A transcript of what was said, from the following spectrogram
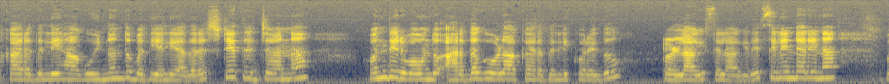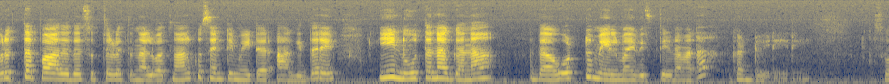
ಆಕಾರದಲ್ಲಿ ಹಾಗೂ ಇನ್ನೊಂದು ಬದಿಯಲ್ಲಿ ಅದರಷ್ಟೇ ತ್ರಿಜ್ಯವನ್ನು ಹೊಂದಿರುವ ಒಂದು ಅರ್ಧಗೋಳಾಕಾರದಲ್ಲಿ ಕೊರೆದು ಟೊಳ್ಳಾಗಿಸಲಾಗಿದೆ ಸಿಲಿಂಡರಿನ ವೃತ್ತಪಾದದ ಸುತ್ತಳತೆ ನಲವತ್ನಾಲ್ಕು ಸೆಂಟಿಮೀಟರ್ ಆಗಿದ್ದರೆ ಈ ನೂತನ ಘನದ ಒಟ್ಟು ಮೇಲ್ಮೈ ವಿಸ್ತೀರ್ಣವನ್ನು ಕಂಡುಹಿಡಿಯಿರಿ. ಸೊ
